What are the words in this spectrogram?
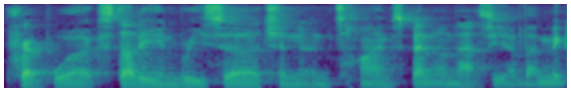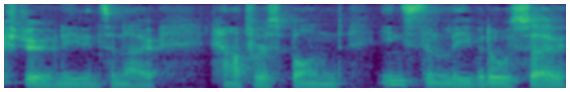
prep work, study and research, and, and time spent on that. So you have that mixture of needing to know how to respond instantly, but also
